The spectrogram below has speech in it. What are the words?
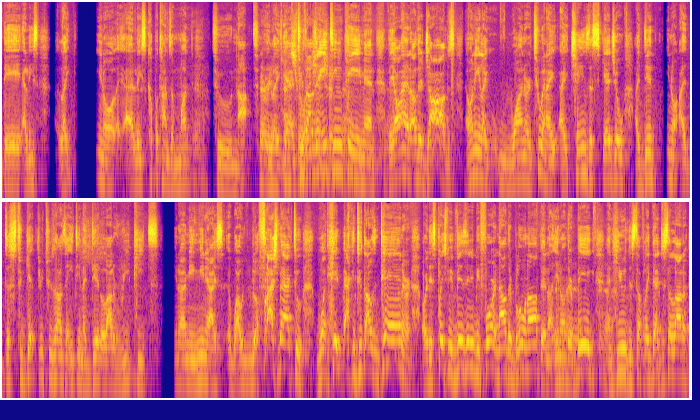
day, at least like. You know, at least a couple times a month Yeah. to not. Very like yeah, 2018 relationship, yeah. came and they all had other jobs. Only like one or two, and I, I changed the schedule. I did, you know, I just to get through 2018. I did a lot of repeats. You know what I mean? Meaning I, well, I would do a flashback to what hit back in 2010 or, or this place we visited before and now they're blowing up and, uh, you know, they're big and huge and stuff like that. Just a lot of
